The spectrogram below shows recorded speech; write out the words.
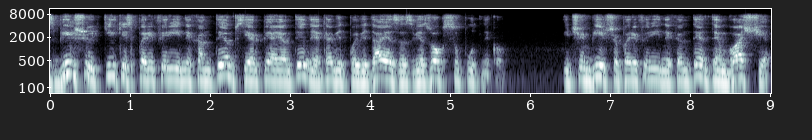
збільшують кількість периферійних антен в CRPI антени, яка відповідає за зв'язок з супутником. І чим більше периферійних антен, тим важче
